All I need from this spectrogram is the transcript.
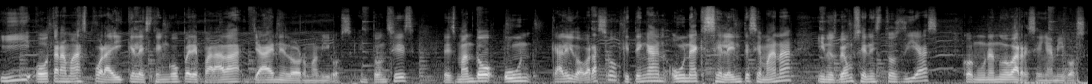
Y otra más por ahí que les tengo preparada ya en el horno, amigos. Entonces, les mando un cálido abrazo. Que tengan una excelente semana. Y nos vemos en estos días con una nueva reseña, amigos.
